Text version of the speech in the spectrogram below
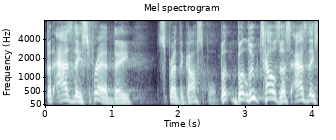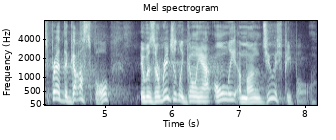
But as they spread, they spread the gospel. But, but Luke tells us as they spread the gospel, it was originally going out only among Jewish people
